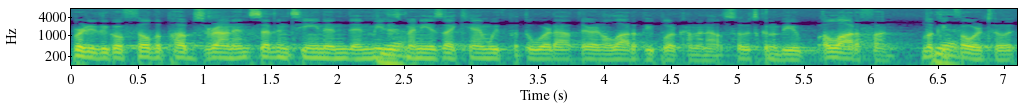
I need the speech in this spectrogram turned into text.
ready to go fill the pubs around N17 and, and meet as many as I can. We've put the word out there, and a lot of people are coming out. So it's going to be a lot of fun. Looking Yeah. forward to it.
